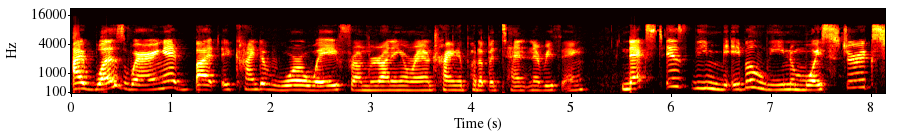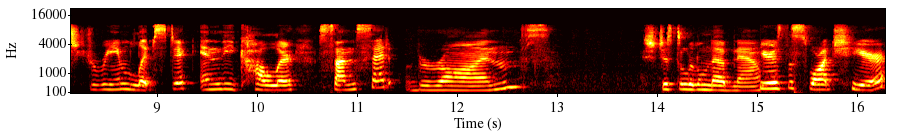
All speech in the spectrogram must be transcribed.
I was wearing it, but it kind of wore away from running around trying to put up a tent and everything. Next is the Maybelline Moisture Extreme Lipstick in the color Sunset Bronze. It's just a little nub now. Here's the swatch here.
